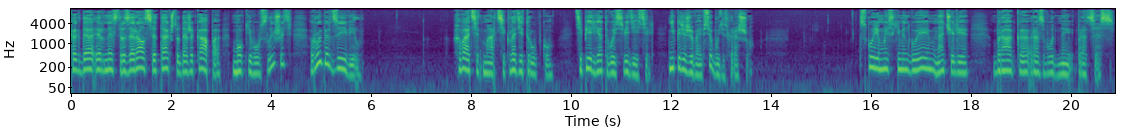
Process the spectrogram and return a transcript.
Когда Эрнест разорался так, что даже Капа мог его услышать, Роберт заявил: Хватит, Марти, клади трубку. Теперь я твой свидетель. Не переживай, все будет хорошо. Вскоре мы с Хемингуэем начали бракоразводный процесс.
